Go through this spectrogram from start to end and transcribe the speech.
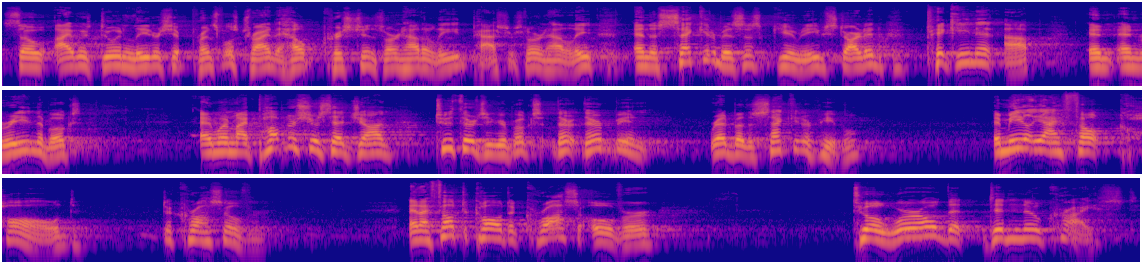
so I was doing leadership principles, trying to help Christians learn how to lead, pastors learn how to lead. And the secular business community started picking it up and, and reading the books. And when my publisher said, John, two thirds of your books, they're, they're being read by the secular people. Immediately, I felt called to cross over. And I felt the call to cross over to a world that didn't know Christ.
